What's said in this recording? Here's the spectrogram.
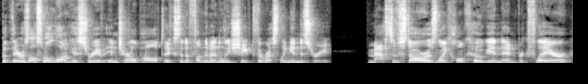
But there is also a long history of internal politics that have fundamentally shaped the wrestling industry. Massive stars like Hulk Hogan and Ric Flair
